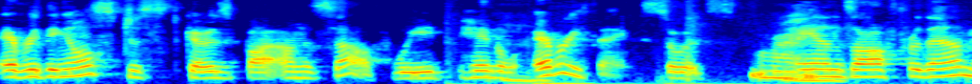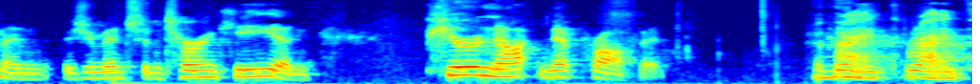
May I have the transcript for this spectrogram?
everything else just goes by on itself. We handle everything, so it's right. hands off for them, and as you mentioned, turnkey and pure not net profit. And then, right, right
